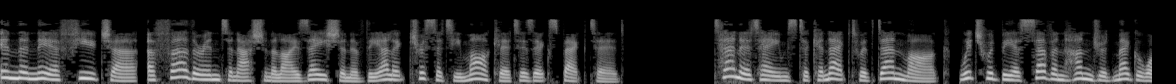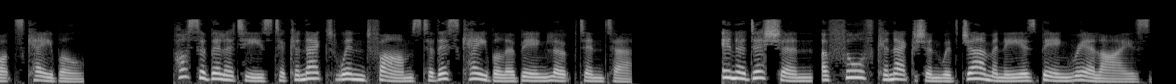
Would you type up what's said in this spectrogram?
In the near future, a further internationalization of the electricity market is expected. TenneT aims to connect with Denmark, which would be a 700 MW cable. Possibilities to connect wind farms to this cable are being looked into. In addition, a fourth connection with Germany is being realized.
